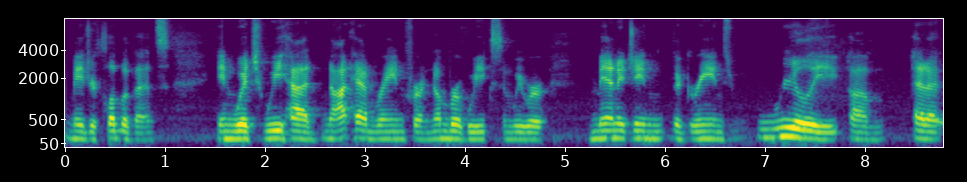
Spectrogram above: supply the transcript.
major club events in which we had not had rain for a number of weeks, and we were managing the greens really um, at a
